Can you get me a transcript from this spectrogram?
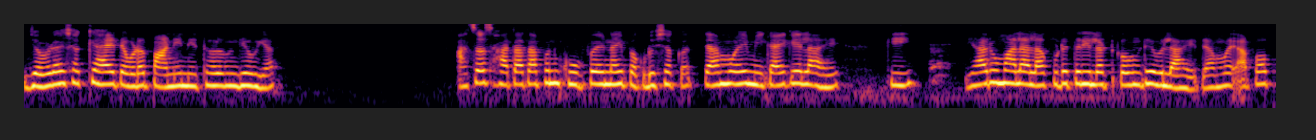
जेवढं शक्य आहे तेवढं पाणी निथळून घेऊयात असंच हातात आपण खूप वेळ नाही पकडू शकत. त्यामुळे मी काय केलं आहे की ह्या रुमालाला कुठेतरी लटकवून ठेवलं आहे. त्यामुळे आपोआप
